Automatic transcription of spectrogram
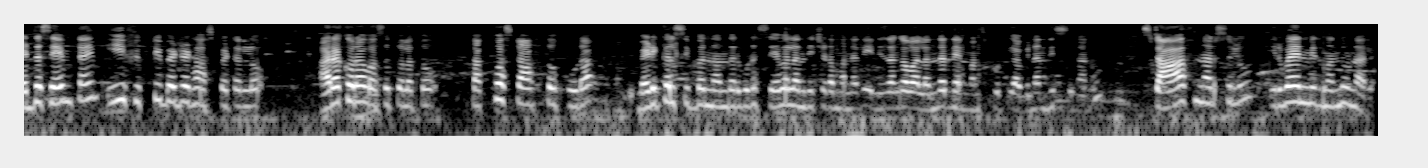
ఎట్ ద సేమ్ టైం ఈ ఫిఫ్టీ బెడెడ్ హాస్పిటల్లో అరకొర వసతులతో తక్కువ స్టాఫ్తో కూడా మెడికల్ సిబ్బంది అందరూ కూడా సేవలు అందించడం అన్నది నిజంగా వాళ్ళందరూ నేను మనస్ఫూర్తిగా అభినందిస్తున్నాను. స్టాఫ్ నర్సులు ఇరవై ఎనిమిది మంది ఉండాలి.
